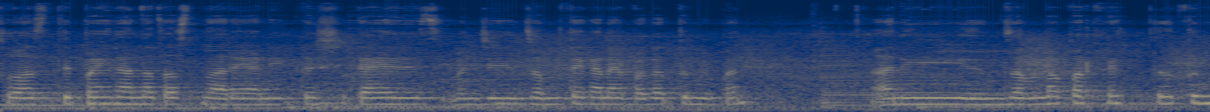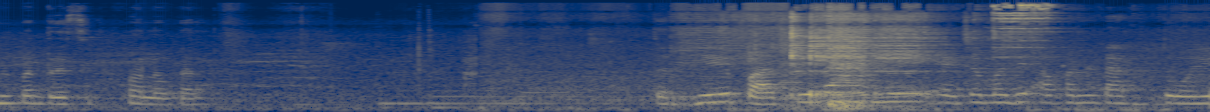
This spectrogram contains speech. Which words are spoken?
सो आज ते पहिल्यांदाच असणार आहे आणि कशी काय म्हणजे जमते का नाही बघा तुम्ही पण. आणि जमला परफेक्ट तर तुम्ही पण रेसिपी फॉलो करा. तर हे पातेलं आहे. याच्यामध्ये आपण टाकतोय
